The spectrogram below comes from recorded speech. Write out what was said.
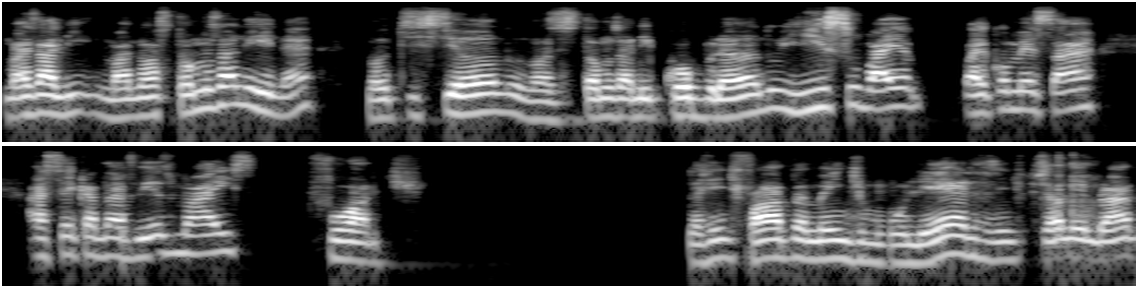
Mas ali, mas nós estamos ali, né? Noticiando, nós estamos ali cobrando e isso vai, vai começar a ser cada vez mais forte. A gente fala também de mulheres, a gente precisa lembrar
